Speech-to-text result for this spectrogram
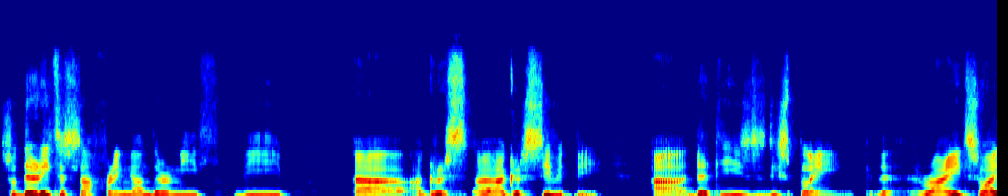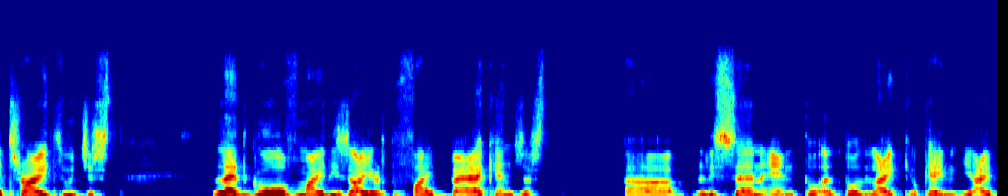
So there is a suffering underneath the uh, aggress- uh, aggressivity uh, that he's displaying right so i try to just let go of my desire to fight back and just uh, listen and to, told like, okay, I,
